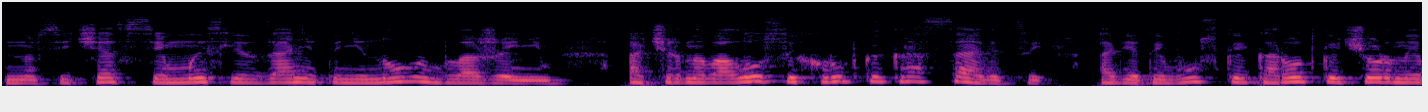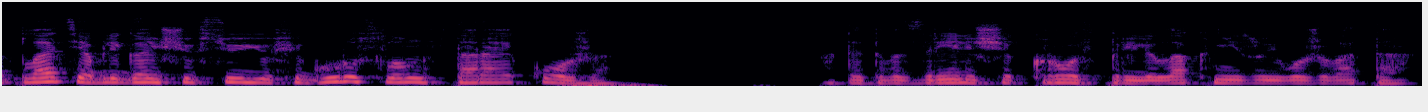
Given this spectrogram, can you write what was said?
Но сейчас все мысли заняты не новым вложением, а черноволосой хрупкой красавицей, одетой в узкое короткое черное платье, облегающее всю ее фигуру, словно вторая кожа. От этого зрелища кровь прилила к низу его живота.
